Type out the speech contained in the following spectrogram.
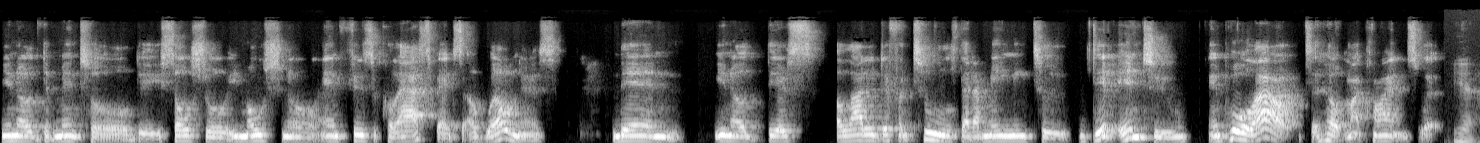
you know the mental the social emotional and physical aspects of wellness then you know there's a lot of different tools that i may need to dip into and pull out to help my clients with. Yeah.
